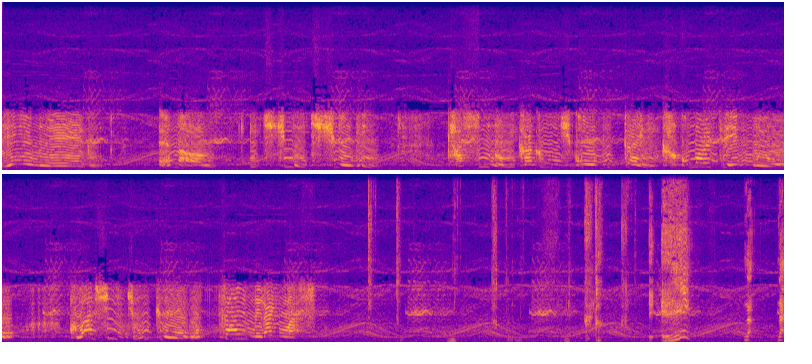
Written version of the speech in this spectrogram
ANAL NR1919 便。多数の未確認飛行物体に囲まれている模様。詳しい状況をお伝え願いますええ？な、な、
